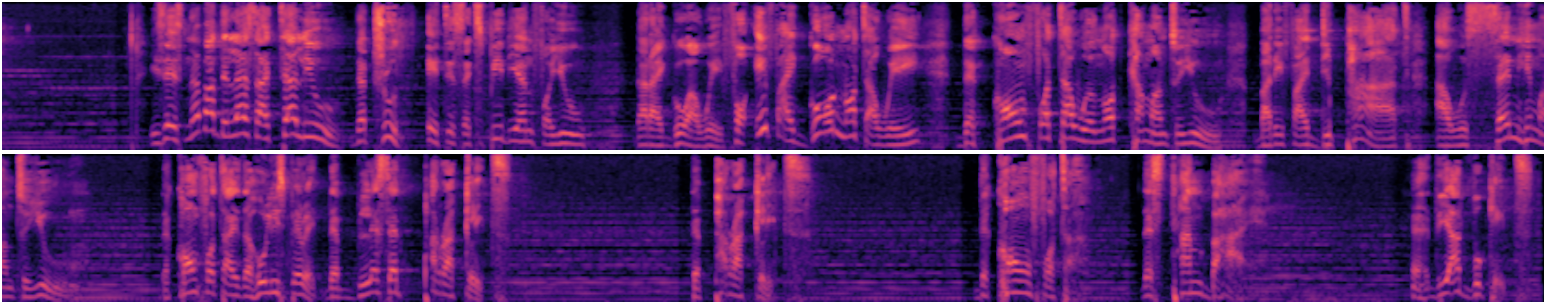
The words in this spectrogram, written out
He says, Nevertheless, I tell you the truth. It is expedient for you that I go away. For if I go not away, the comforter will not come unto you. But if I depart, I will send him unto you. The comforter is the Holy Spirit, the blessed paraclete the paraclete, the comforter, the standby, the advocate.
